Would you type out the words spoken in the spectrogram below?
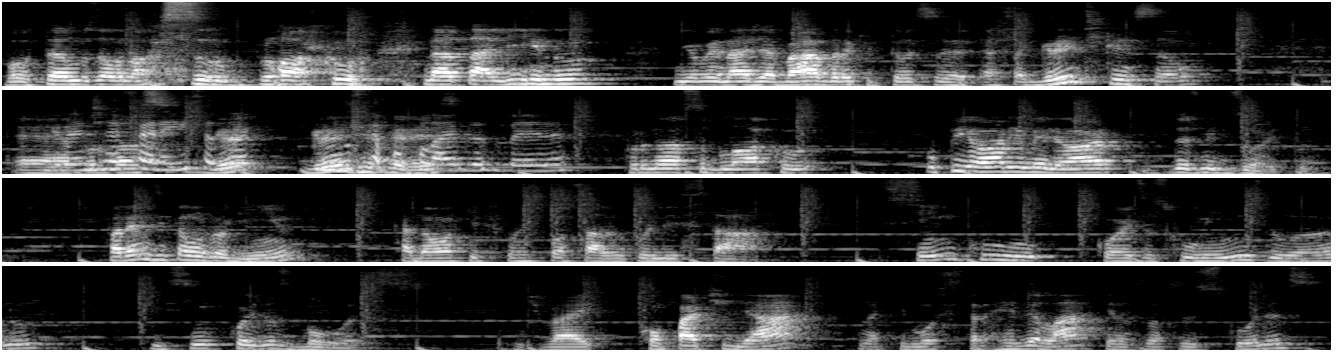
Voltamos ao nosso bloco natalino, em homenagem à Bárbara, que trouxe essa grande canção. É, grande nosso- referência gra- da grande música popular referência brasileira. para o nosso bloco O Pior e o Melhor de 2018. Faremos então um joguinho. Cada um aqui ficou responsável por listar cinco coisas ruins do ano e cinco coisas boas. A gente vai compartilhar, né, aqui mostrar, revelar aqui as nossas escolhas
